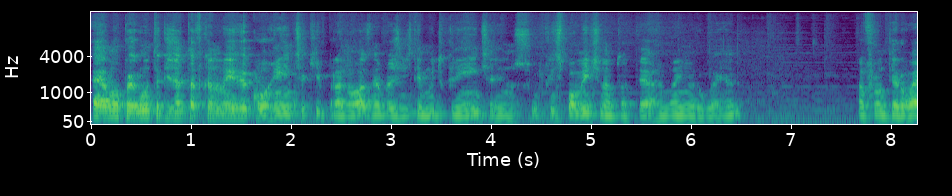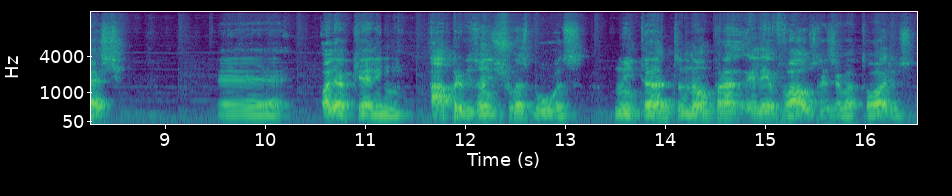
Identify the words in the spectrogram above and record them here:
É uma pergunta que já está ficando meio recorrente aqui para nós, né? Para a gente ter muito cliente ali no sul, principalmente na tua terra, lá em Uruguaiana, na fronteira oeste. É, olha, Kellen, há previsões de chuvas boas. No entanto, não para elevar os reservatórios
